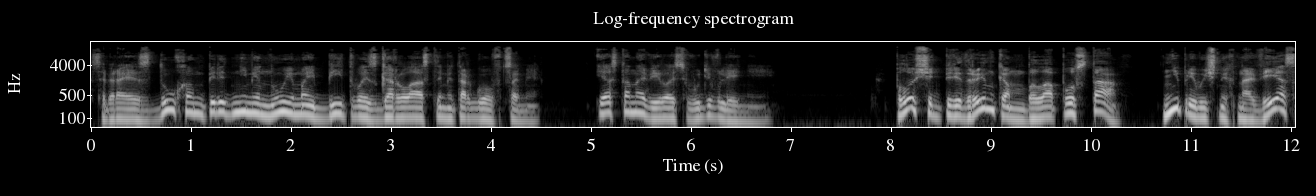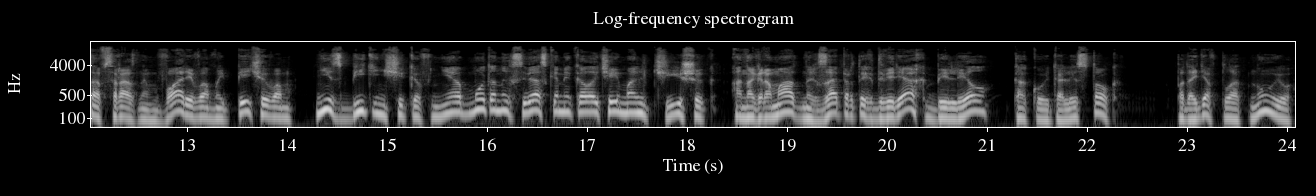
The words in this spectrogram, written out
собираясь с духом перед неминуемой битвой с горластыми торговцами, и остановилась в удивлении. Площадь перед рынком была пуста, ни привычных навесов с разным варевом и печевом, ни сбитенщиков, ни обмотанных связками калачей мальчишек, а на громадных запертых дверях белел какой-то листок. Подойдя вплотную,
